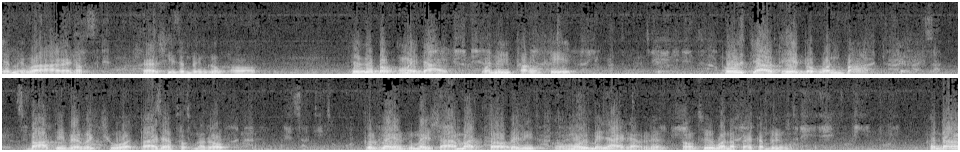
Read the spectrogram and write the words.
ฉันไม่ว่าอะไรหรอกแค่สี่ตำลึงก็พอเธอก็บอกไม่ได้ วันนี้ฟังเทศ พระเจ้าเทศบอกวันบาปบาปที่แปลว่าชั่วตายแล้วตกนรก ก็ไม่ก็ไม่สามารถต่อไปนี้ขโมยไม่ได้แล้วเรื่องต้องซื้อวันละแปดตำลึงพระนาง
